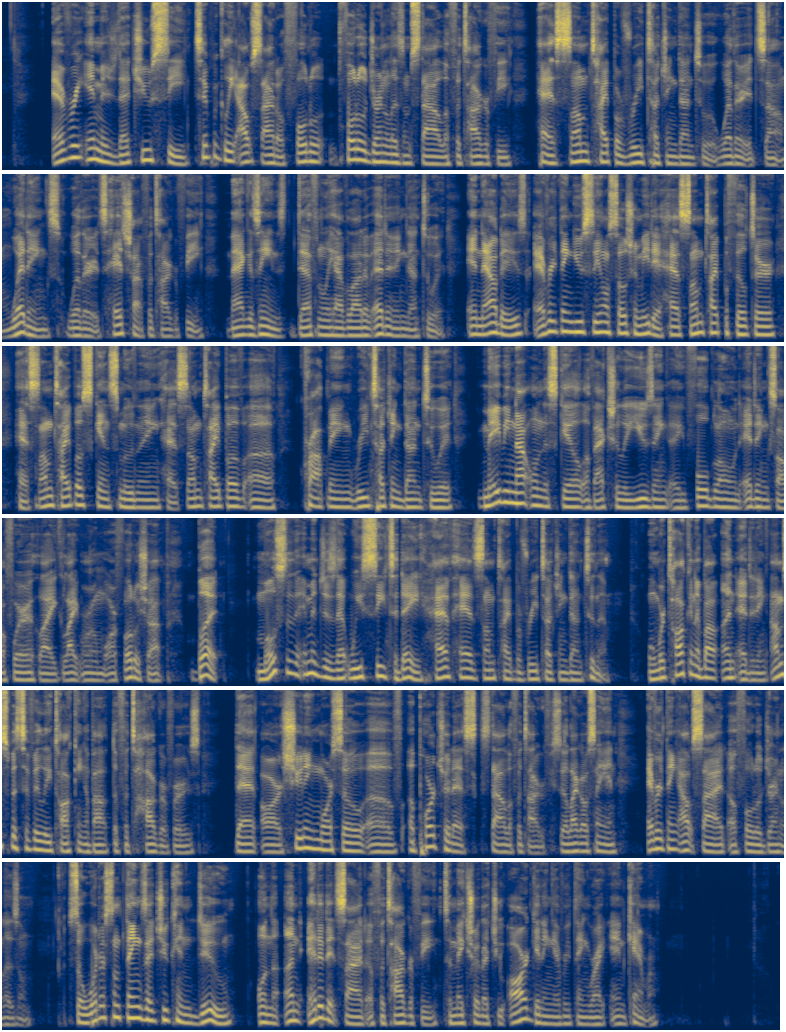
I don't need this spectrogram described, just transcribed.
every image that you see, typically outside of photo photojournalism style of photography, has some type of retouching done to it. Whether it's um, weddings, whether it's headshot photography, magazines definitely have a lot of editing done to it. And nowadays, everything you see on social media has some type of filter, has some type of skin smoothing, has some type of uh, cropping, retouching done to it maybe not on the scale of actually using a full blown editing software like Lightroom or Photoshop, but most of the images that we see today have had some type of retouching done to them. When we're talking about unediting, I'm specifically talking about the photographers that are shooting more so of a portrait esque style of photography. So, like I was saying, everything outside of photojournalism. So, what are some things that you can do on the unedited side of photography to make sure that you are getting everything right in camera?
